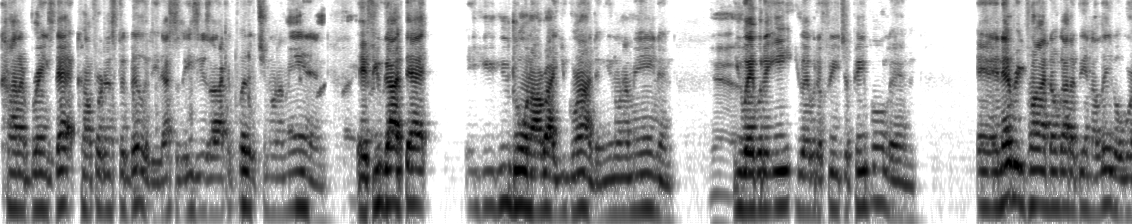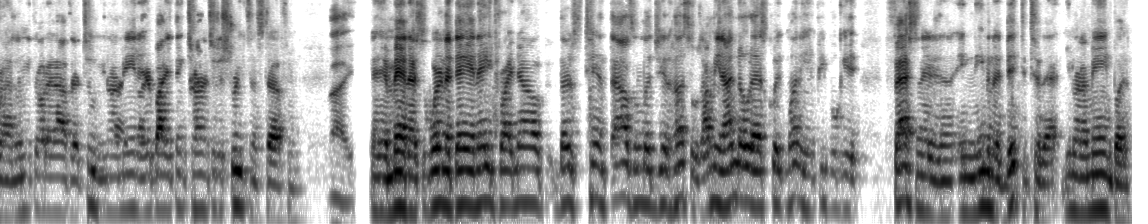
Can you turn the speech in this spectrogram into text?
kind of brings that comfort and stability. That's as easy as I can put it. You know what I mean? And if you got that you you doing all right, you grinding, you know what I mean? And yeah. you able to eat, you able to feed your people and and, and every grind don't gotta be an illegal grind. Let me throw that out there too. You know what I mean? Everybody think turn to the streets and stuff. And right. And man, that's we're in a day and age right now. There's ten thousand legit hustles. I mean, I know that's quick money, and people get fascinated and, and even addicted to that. You know what I mean? But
